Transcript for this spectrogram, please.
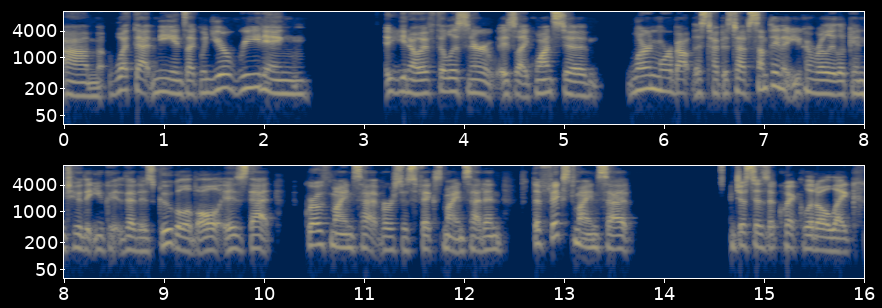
um what that means. Like when you're reading you know if the listener is like wants to learn more about this type of stuff something that you can really look into that you could that is googleable is that growth mindset versus fixed mindset. And the fixed mindset, just as a quick little like,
